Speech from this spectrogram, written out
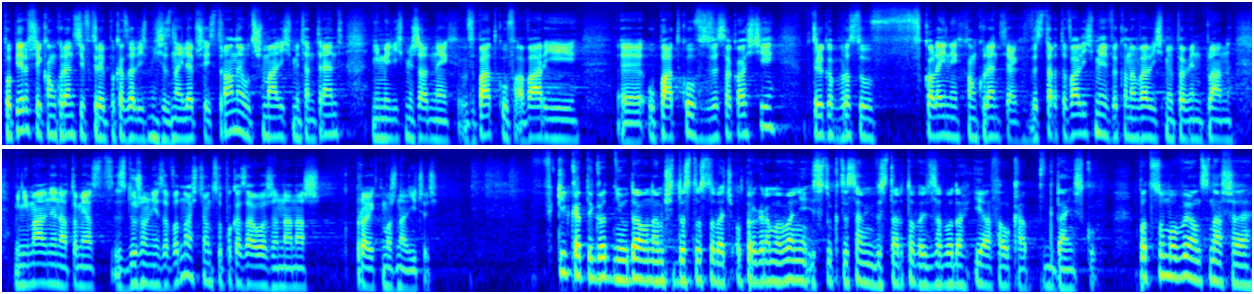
Po pierwszej konkurencji, w której pokazaliśmy się z najlepszej strony, utrzymaliśmy ten trend, nie mieliśmy żadnych wypadków, awarii, y, upadków z wysokości, tylko po prostu w kolejnych konkurencjach wystartowaliśmy, wykonywaliśmy pewien plan minimalny, natomiast z dużą niezawodnością, co pokazało, że na nasz projekt można liczyć. W kilka tygodni udało nam się dostosować oprogramowanie i z sukcesami wystartować w zawodach IAV Cup w Gdańsku. Podsumowując nasze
